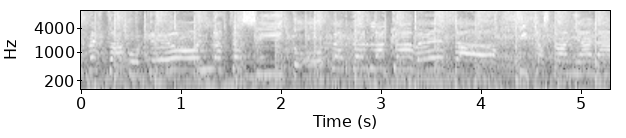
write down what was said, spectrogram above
cerveza porque hoy necesito perder la cabeza. Quizás mañana.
